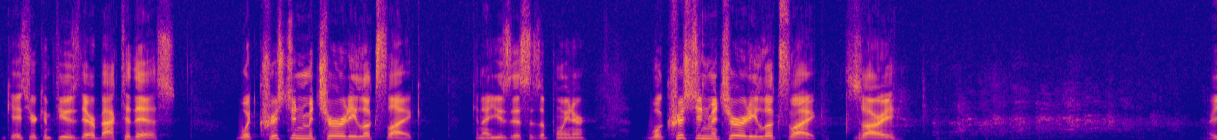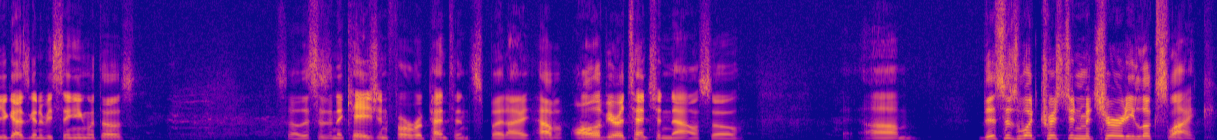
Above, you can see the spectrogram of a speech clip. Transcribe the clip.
In case you're confused there, back to this. What Christian maturity looks like. Can I use this as a pointer? What Christian maturity looks like. Sorry. Are you guys going to be singing with those? So, this is an occasion for repentance, but I have all of your attention now. So, um, this is what Christian maturity looks like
